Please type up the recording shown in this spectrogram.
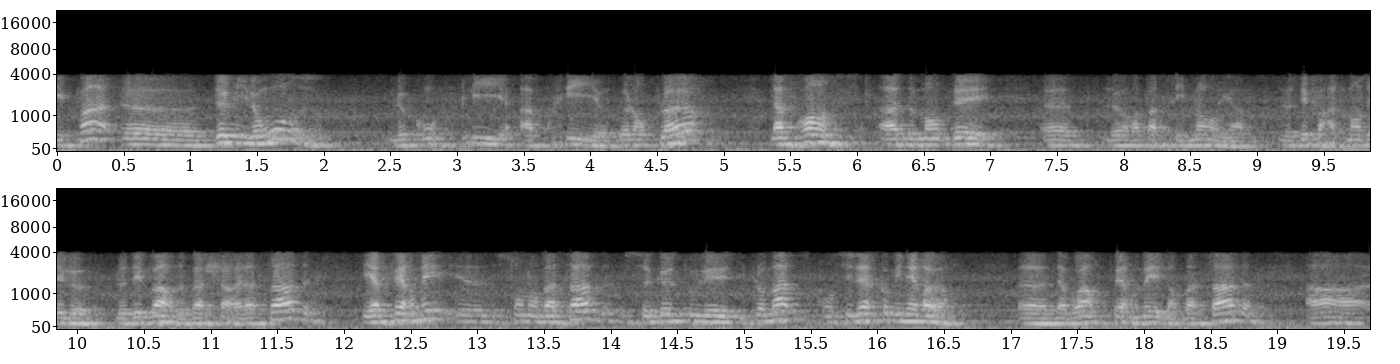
et fin 2011, le conflit a pris de l'ampleur. La France a demandé euh, le rapatriement, et le départ, a demandé le, départ de Bachar el-Assad et a fermé euh, son ambassade, ce que tous les diplomates considèrent comme une erreur, euh, d'avoir fermé l'ambassade à,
